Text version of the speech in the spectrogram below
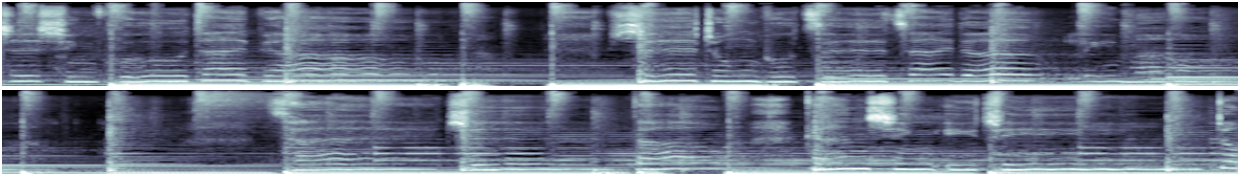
是幸福代表，是种不自在的礼貌，才知道感情已经动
